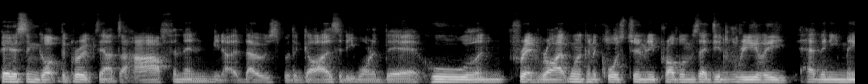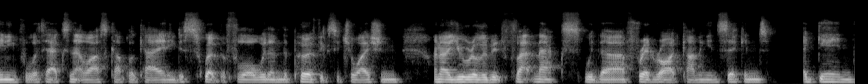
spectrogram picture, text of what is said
Pedersen got the group down to half, and then you know those were the guys that he wanted there. Houle and Fred Wright weren't going to cause too many problems. They didn't really have any meaningful attacks in that last couple of k, and he just swept the floor with them. The perfect situation. I know you were a little bit flat, Max, with uh, Fred Wright coming in second again.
